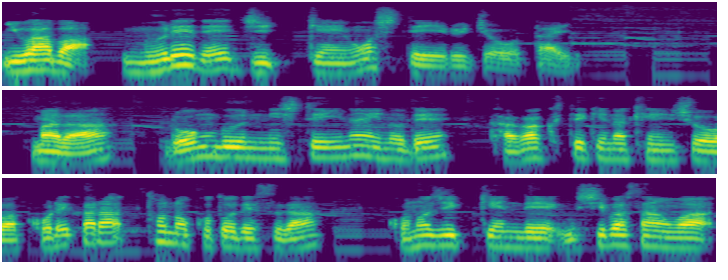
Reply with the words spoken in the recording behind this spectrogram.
いわば群れで実験をしている状態。まだ論文にしていないので科学的な検証はこれからとのことですが、この実験で牛場さんは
